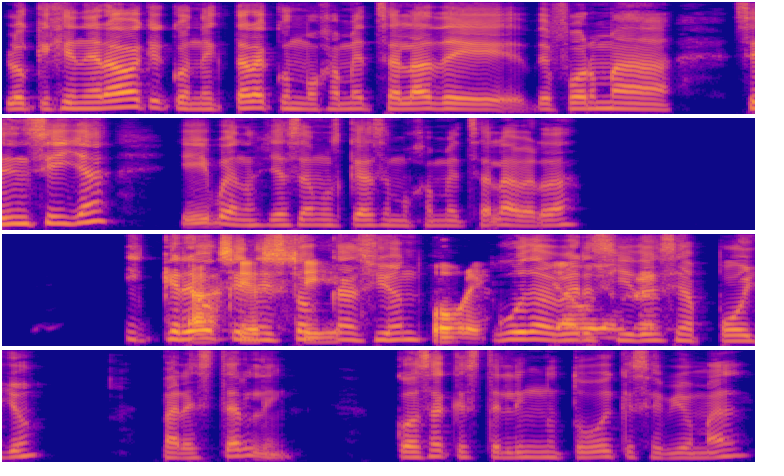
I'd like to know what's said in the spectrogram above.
lo que generaba que conectara con Mohamed Salah de, de forma sencilla. Y bueno, ya sabemos qué hace Mohamed Salah, ¿verdad? Y creo que en esta ocasión pudo haber sido ese apoyo para Sterling, cosa que Sterling no tuvo y que se vio mal.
